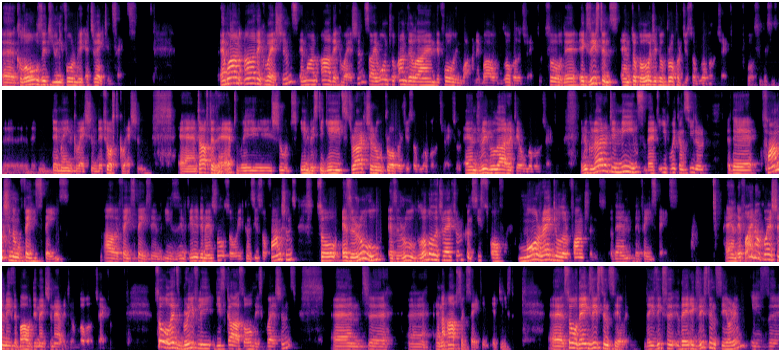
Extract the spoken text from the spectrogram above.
uh, closed uniformly attracting sets. Among other questions, among other questions, I want to underline the following one about global attractor. So the existence and topological properties of global attractor Of course, this is the, the, the, main question, the first question. And after that, we should investigate structural properties of global attractor and regularity of global attractor. Regularity means that if we consider the functional phase space, our phase space in, is infinite dimensional, so it consists of functions. So as a rule, as a rule, global attractor consists of more regular functions than the phase space. And the final question is about dimensionality of global attractor. So let's briefly discuss all these questions and uh, uh, an abstract setting at least. Uh, so the existence theorem. the, exist the existence theorem is, uh,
